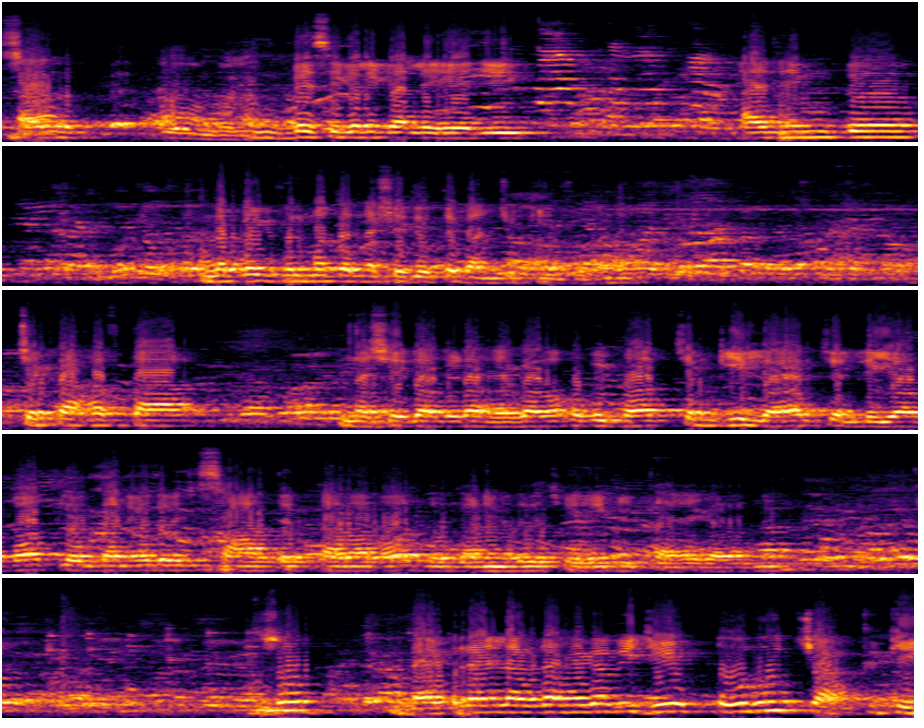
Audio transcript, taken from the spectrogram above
ਸਰ ਬੇਸਿਕਲੀ ਗੱਲ ਇਹ ਹੈ ਜੀ ਆਈ ਥਿੰਕ 90 ਕੀ ਫਿਲਮਾਂ ਤਾਂ ਨਸ਼ੇ ਦੇ ਉੱਤੇ ਬਣ ਚੁੱਕੀਆਂ ਸੀ ਚਿੱਟਾ ਹਫਤਾ ਨਸ਼ੇ ਦਾ ਜਿਹੜਾ ਹੈਗਾ ਵਾ ਉਹ ਵੀ ਬਹੁਤ ਚੰਗੀ ਲਹਿਰ ਚੱਲੀ ਆ ਬਹੁਤ ਲੋਕਾਂ ਨੇ ਉਹਦੇ ਵਿੱਚ ਸਾਥ ਦਿੱਤਾ ਵਾ ਬਹੁਤ ਲੋਕਾਂ ਨੇ ਉਹਦੇ ਵਿੱਚ ਇਹ ਕੀਤਾ ਹੈਗਾ ਵਾ ਸੋ ਬੈਟਰ ਇਹ ਲੱਗਦਾ ਹੈਗਾ ਵੀ ਜੇ ਉਹਨੂੰ ਚੱਕ ਕੇ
